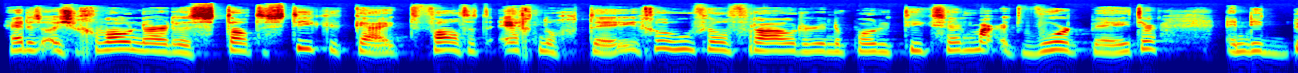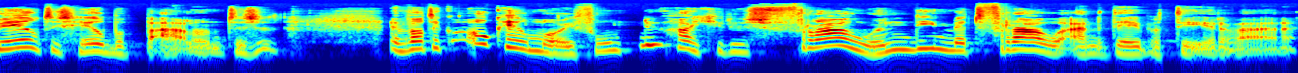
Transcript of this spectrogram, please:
Dus als je gewoon naar de statistieken kijkt, valt het echt nog tegen hoeveel vrouwen er in de politiek zijn. Maar het wordt beter. En dit beeld is heel bepalend. Dus het- en wat ik ook heel mooi vond, nu had je dus vrouwen die met vrouwen aan het debatteren waren.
